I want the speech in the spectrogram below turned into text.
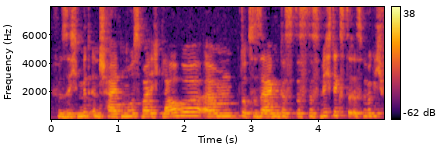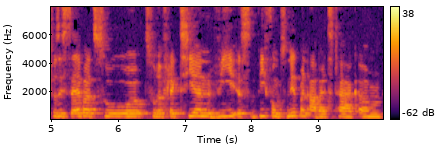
für sich mitentscheiden muss, weil ich glaube, ähm, sozusagen, dass, dass das Wichtigste ist, wirklich für sich selber zu, zu reflektieren, wie ist, wie funktioniert mein Arbeitstag, ähm,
